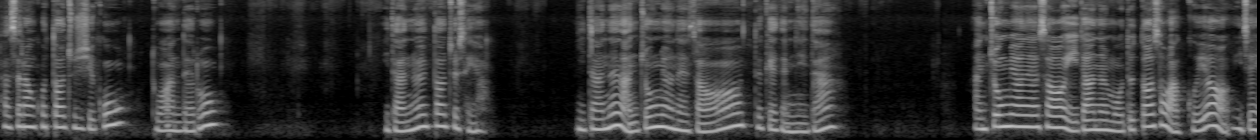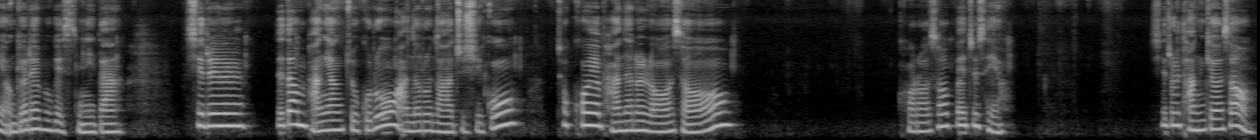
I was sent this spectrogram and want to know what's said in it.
사슬 한코 떠주시고 또한대로 2단을 떠주세요. 2단은 안쪽 면에서 뜨게 됩니다. 안쪽 면에서 2단을 모두 떠서 왔고요. 이제 연결해 보겠습니다. 실을 뜨던 방향 쪽으로 안으로 놔주시고 초코에 바늘을 넣어서 걸어서 빼주세요. 실을 당겨서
